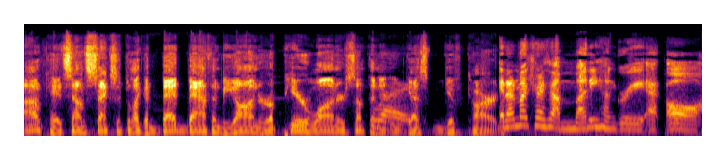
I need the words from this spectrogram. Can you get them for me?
okay, it sounds sexist, but like a Bed Bath and Beyond or a Pier One or something. Right. Guess gift card. And I'm not trying to sound money hungry at all,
